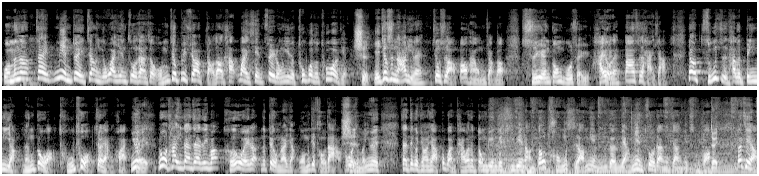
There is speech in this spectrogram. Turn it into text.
我们呢在面对这样一个外线作战的时候，我们就必须要找到它外线最容易的突破的突破点。是，也就是哪里呢？就是啊，包含我们讲到石原宫古水域，还有呢巴士海峡，要阻止它的兵力啊能够啊突破这两块。因为如果它一旦在这地方合围了，那对我们来讲，我们就头大了。为什么？因为在这个情况下，不管台湾的东边跟西边啊，都同时啊面临一个两面作战的这样一个情况。对，而且啊，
